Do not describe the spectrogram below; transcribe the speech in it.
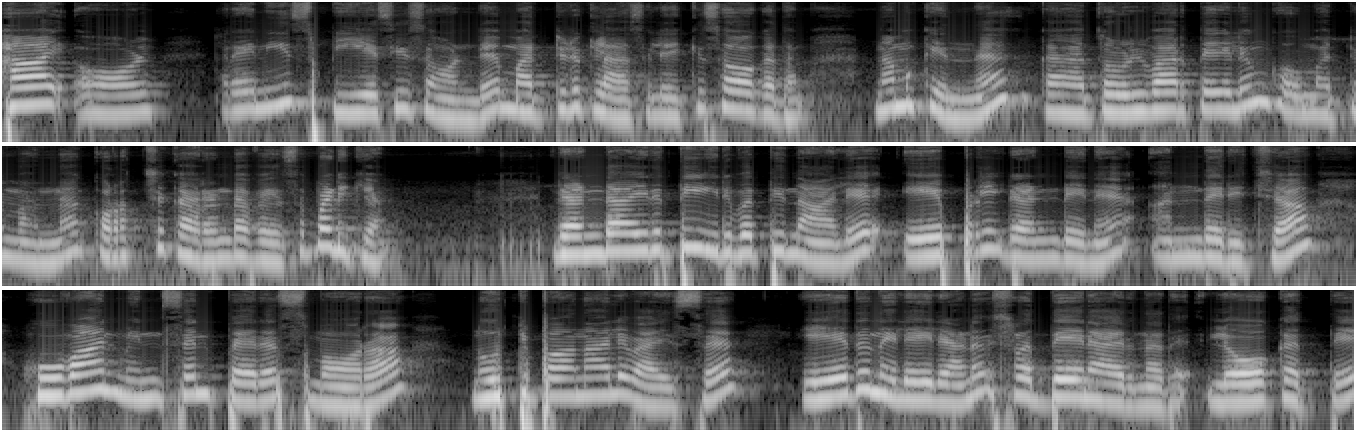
Hi all Renees P S C സോണിൻ്റെ മറ്റൊരു ക്ലാസ്സിലേക്ക് സ്വാഗതം നമുക്കിന്ന് തൊഴിൽ വാർത്തയിലും മറ്റും വന്ന കുറച്ച് കറണ്ട് അഫയേഴ്സ് പഠിക്കാം രണ്ടായിരത്തി നാല് ഏപ്രിൽ രണ്ടിന് അന്തരിച്ച ഹുവാൻ മിൻസൻ പെരസ് മോറ നൂറ്റി പതിനാല് വയസ്സ് ഏത് നിലയിലാണ് ശ്രദ്ധേയനായിരുന്നത് ലോകത്തെ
